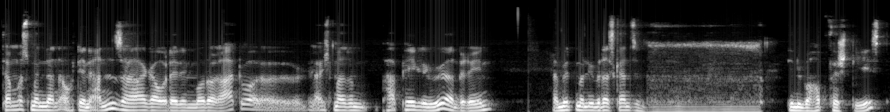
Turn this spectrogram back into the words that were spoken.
da muss man dann auch den Ansager oder den Moderator äh, gleich mal so ein paar Pegel höher drehen, damit man über das Ganze den überhaupt verstehst?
